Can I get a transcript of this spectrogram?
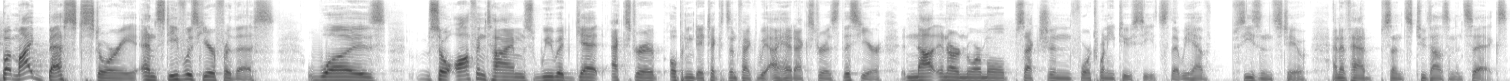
but my best story, and Steve was here for this, was so oftentimes we would get extra opening day tickets. In fact, we I had extras this year, not in our normal section 422 seats that we have seasons to and have had since 2006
